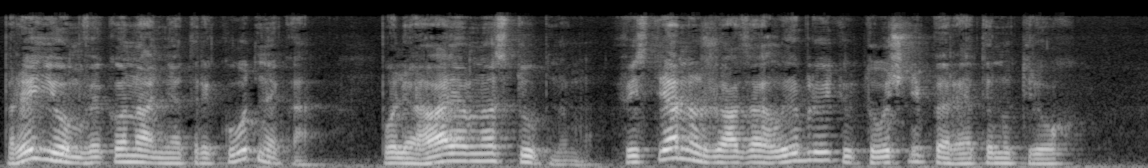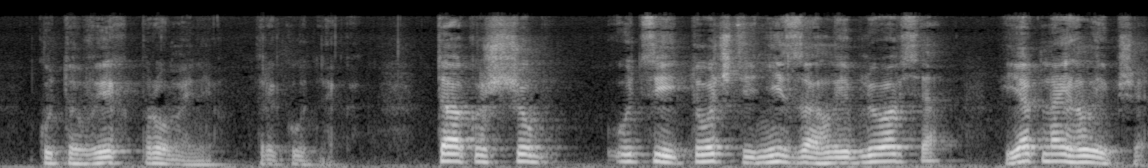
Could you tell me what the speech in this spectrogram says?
Прийом виконання трикутника полягає в наступному. Вістря ножа заглиблюють у точні перетину трьох кутових променів трикутника. Також, щоб у цій точці ніс заглиблювався якнайглибше,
